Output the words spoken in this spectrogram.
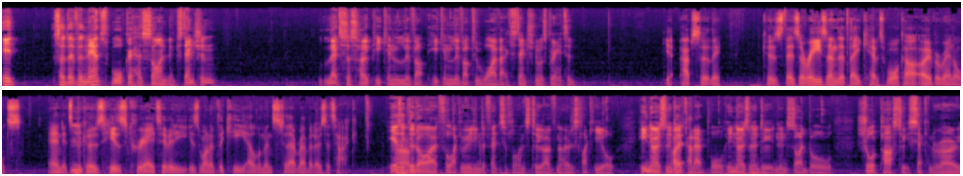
It so they've announced Walker has signed an extension. Let's just hope he can live up. He can live up to why that extension was granted. Yeah, absolutely. Because there's a reason that they kept Walker over Reynolds, and it's Mm. because his creativity is one of the key elements to that Rabbitohs attack. He has a Um, good eye for like reading defensive lines too. I've noticed like he'll he knows when to do Oh, a cutout ball. He knows when to do an inside ball, short pass to his second row,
